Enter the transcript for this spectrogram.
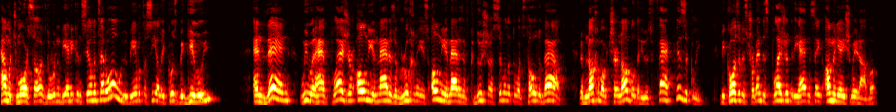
How much more so if there wouldn't be any concealments at all? We would be able to see Alikus Begilui, and then we would have pleasure only in matters of Ruchnius, only in matters of Kedusha, similar to what's told about Reb Nachum of Chernobyl, that he was fat physically because of his tremendous pleasure that he had in saying Amen Yeshmei Rabba.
